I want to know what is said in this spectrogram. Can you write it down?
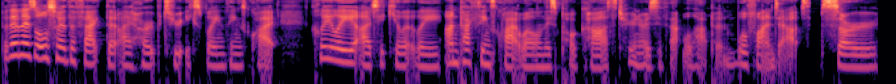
But then there's also the fact that I hope to explain things quite clearly, articulately, unpack things quite well on this podcast. Who knows if that will happen? We'll find out. So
